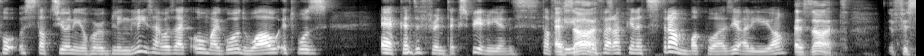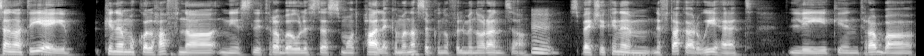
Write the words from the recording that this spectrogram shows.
fuq stazzjon ieħor bl-Ingliż, I was like, oh my god, wow, it was ek a different experience. Taf kif? U vera kienet stramba kważi għalija. Eżatt. Fis-sena tiegħi kien hemm ukoll ħafna nies li trabew l-istess mod bħalek imma naħseb kienu fil-minoranza. Mm. Speċi kien hemm niftakar wieħed li kien trabba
